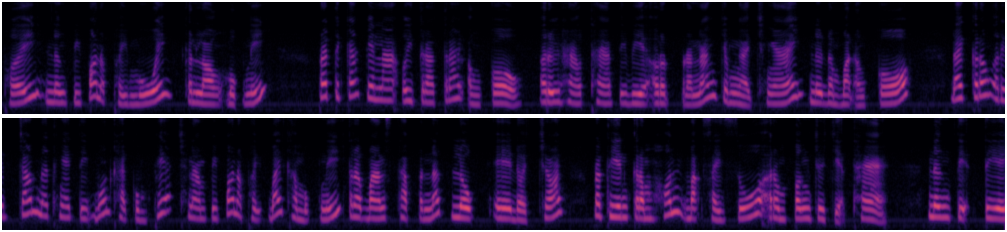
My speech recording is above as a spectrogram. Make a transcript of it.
2020និង2021កន្លងមកនេះព្រឹត្តិការណ៍កីឡាអ៊ុយត្រាត្រែលអង្គរឬហៅថាទិវារត់ប្រណាំងចម្ងាយឆ្ងាយនៅតំបន់អង្គរ ដែលក្រុងរៀបចំនៅថ្ងៃទី4ខែកុម្ភៈឆ្នាំ2023ខាងមុខនេះត្រូវបានស្ថាបនិកលោកអេដូចចប្រធានក្រុមហ៊ុនបាក់សៃសួររំពឹងជឿជាក់ថានឹងទាក់ទាញ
